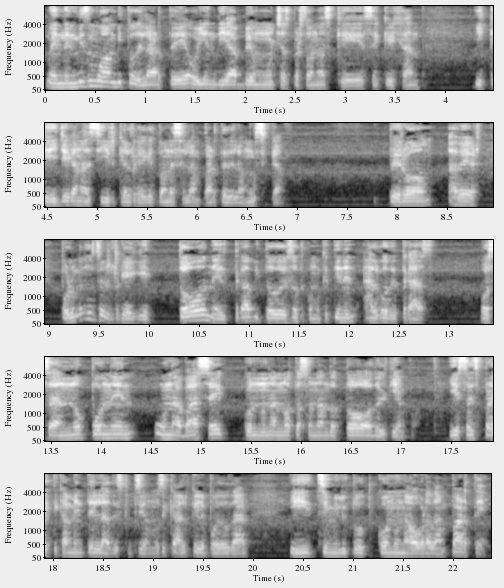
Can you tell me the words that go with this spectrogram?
en el mismo ámbito del arte, hoy en día veo muchas personas que se quejan y que llegan a decir que el reggaetón es el amparte de la música. Pero, a ver, por lo menos el reggaetón, el trap y todo eso, como que tienen algo detrás. O sea, no ponen una base con una nota sonando todo el tiempo. Y esa es prácticamente la descripción musical que le puedo dar y similitud con una obra de Amparte.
